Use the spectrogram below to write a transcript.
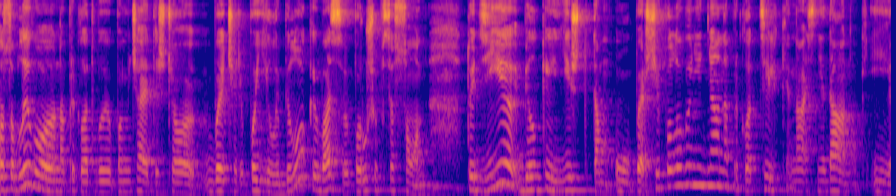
Особливо, наприклад, ви помічаєте, що ввечері поїли білок і у вас порушився сон. Тоді білки їжте там у першій половині дня, наприклад, тільки на сніданок і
